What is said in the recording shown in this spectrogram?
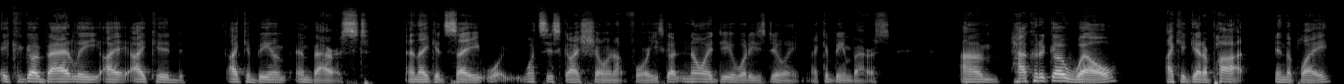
it could go badly. I I could I could be embarrassed, and they could say, "What's this guy showing up for? He's got no idea what he's doing." I could be embarrassed. Um, how could it go well? I could get a part in the play.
